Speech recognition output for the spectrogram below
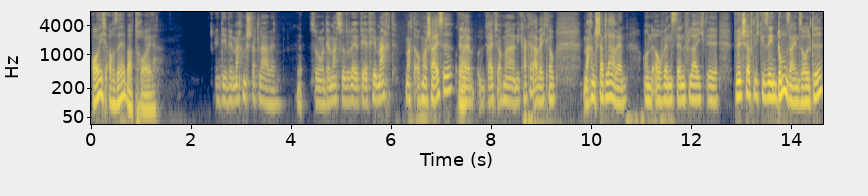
euch auch selber treu? Indem wir machen statt labern. Ja. So, und dann machst du, wer, wer, viel macht, macht auch mal Scheiße ja. oder greift auch mal in die Kacke, aber ich glaube, machen statt labern. Und auch wenn es dann vielleicht äh, wirtschaftlich gesehen dumm sein sollte,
